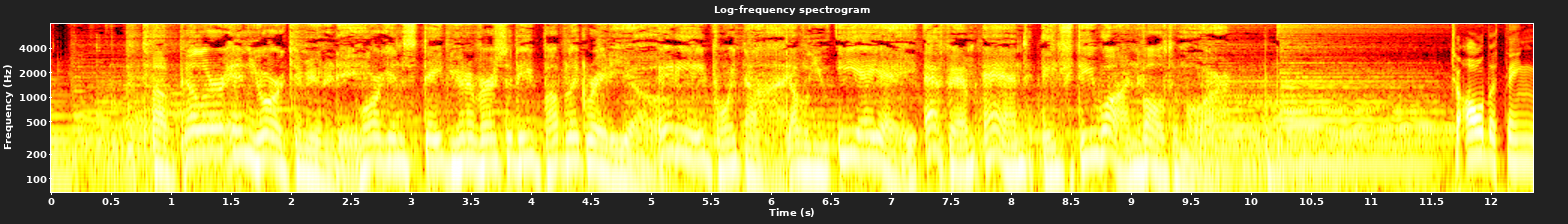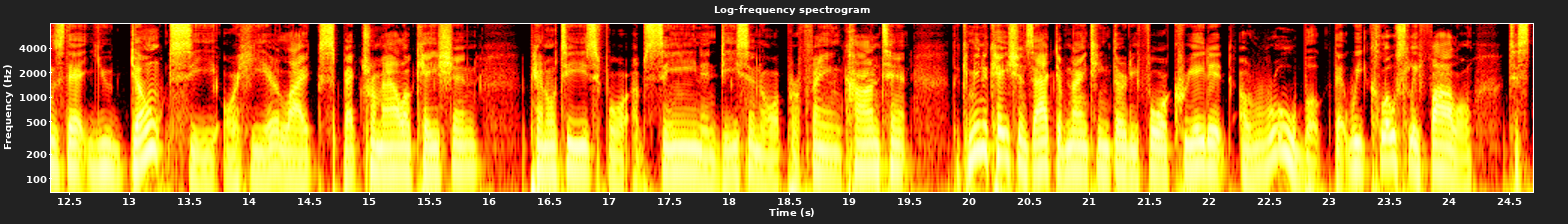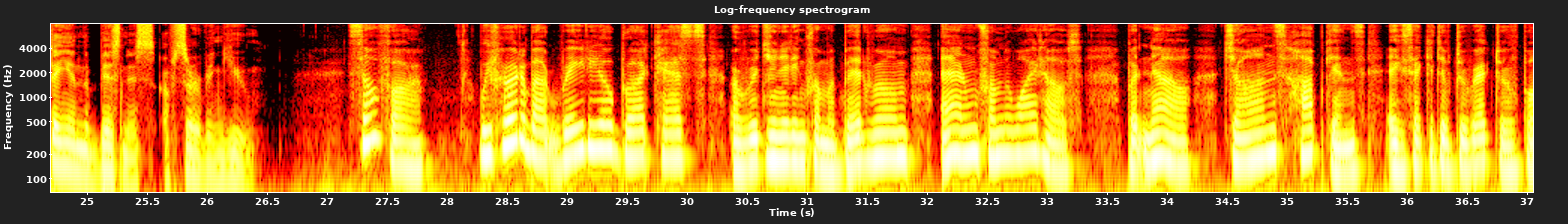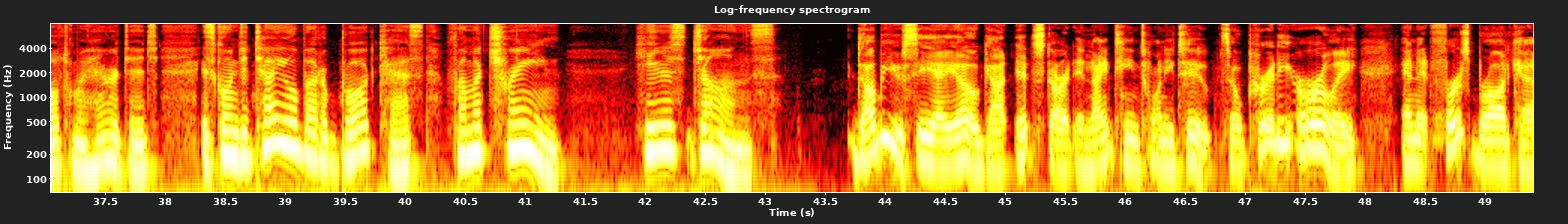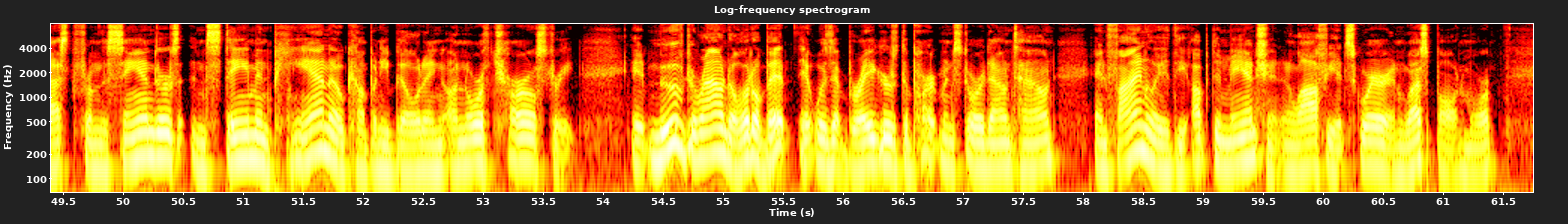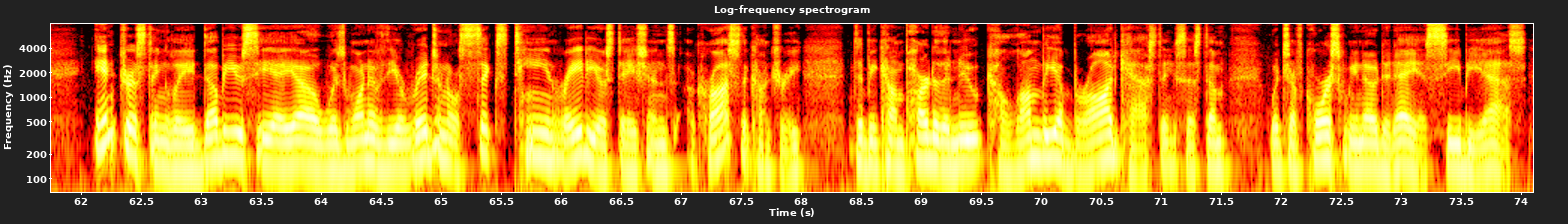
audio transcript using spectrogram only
A pillar in your community. Morgan State University Public Radio. 88.9 WEAA FM and HD1 Baltimore. To all the things that you don't see or hear, like spectrum allocation, penalties for obscene, indecent, or profane content, the Communications Act of 1934 created a rule book that we closely follow to stay in the business of serving you. So far, we've heard about radio broadcasts originating from a bedroom and from the White House. But now, Johns Hopkins, Executive Director of Baltimore Heritage, is going to tell you about a broadcast from a train. Here's Johns. WCAO got its start in 1922, so pretty early, and it first broadcast from the Sanders and Stayman Piano Company building on North Charles Street. It moved around a little bit. It was at Brager's department store downtown, and finally at the Upton Mansion in Lafayette Square in West Baltimore. Interestingly, WCAO was one of the original 16 radio stations across the country to become part of the new Columbia Broadcasting System, which of course we know today as CBS.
